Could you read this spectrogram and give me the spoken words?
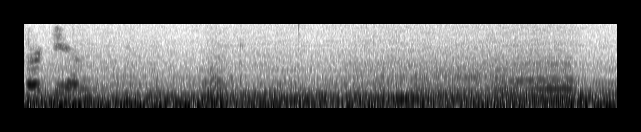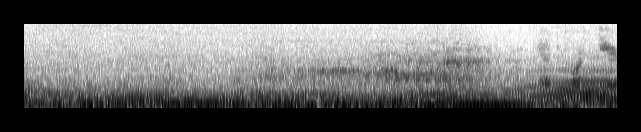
third gear. Good. Fourth gear,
